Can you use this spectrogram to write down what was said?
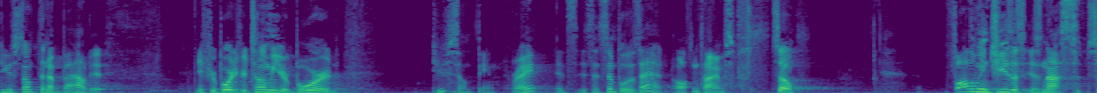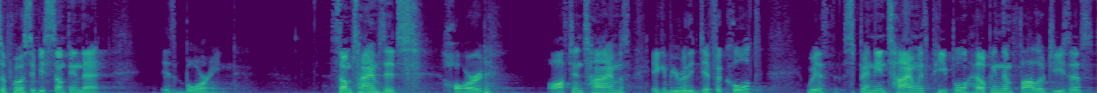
do something about it. If you're bored, if you're telling me you're bored, do something, right? It's, it's as simple as that, oftentimes. So, following Jesus is not s- supposed to be something that is boring. Sometimes it's hard. Oftentimes, it can be really difficult with spending time with people, helping them follow Jesus,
